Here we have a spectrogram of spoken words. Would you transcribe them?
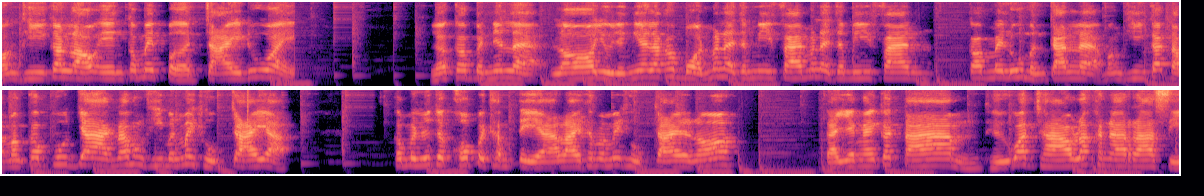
บางทีก็เราเองก็ไม่เปิดใจด้วย แล้วก็เป็นนี่แหละ รออยู่อย่างเงี้ยแล้วก็บ่นเมื่อไหร่จะมีแฟนเมื่อไหร่จะมีแฟนก็ไม่รู้เหมือนกันแหละ บางทีก็แต่มันก็พูดยากนะบางทีมันไม่ถูกใจอะ ก็ไม่รู้จะคบไปทำเตี่ยอะไรถ้ามันไม่ถูกใจเลยเนาะแต่ยังไงก็ตาม ถือว่าชาวลัคนาราศี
